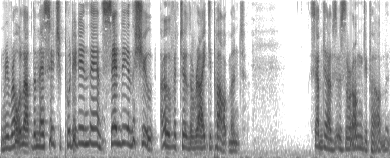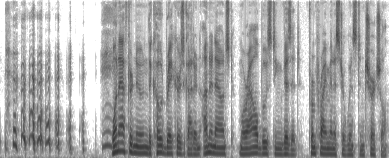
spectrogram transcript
We roll up the message, put it in there, and send it in the chute over to the right department. Sometimes it was the wrong department. One afternoon, the codebreakers got an unannounced, morale boosting visit from Prime Minister Winston Churchill.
